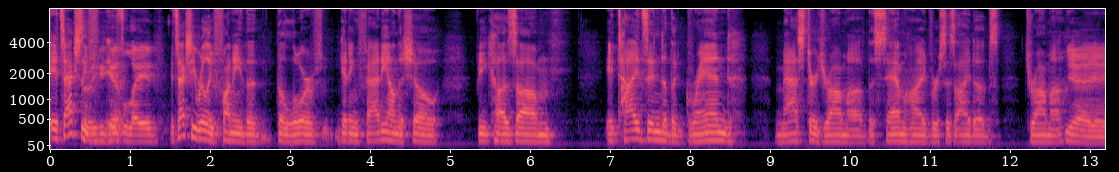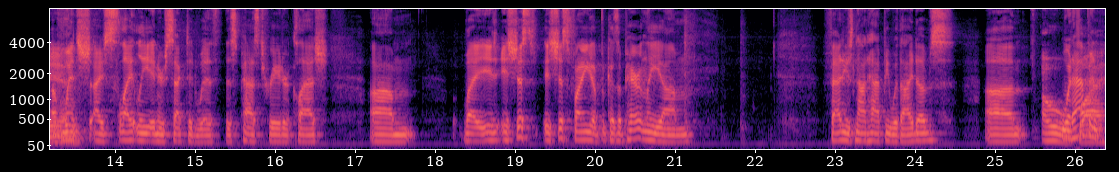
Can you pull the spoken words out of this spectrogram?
It's so actually he can get it's, laid. it's actually really funny the the lore of getting Fatty on the show because um, it ties into the grand master drama of the Sam Hyde versus Idubbbz drama. Yeah, yeah, Of yeah. which I slightly intersected with this past creator clash. Um, but it, it's just it's just funny because apparently um, Fatty's not happy with Idubbbz. Um, Oh, what happened? why?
